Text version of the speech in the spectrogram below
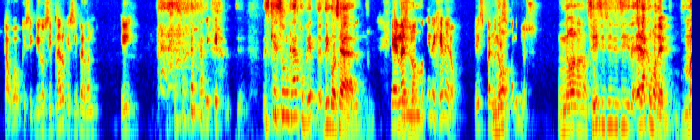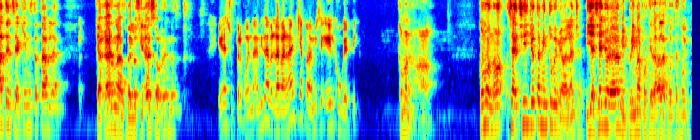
Está huevo que sí. Digo, sí, claro que sí, perdón. Sí. es que es un gran juguete. Digo, o sea, y además no, tiene género, es para niños no. para niños. No, no, no, sí, sí, sí, sí, sí, era como de mátense aquí en esta tabla, que agarran unas velocidades horrendas. Era súper buena. A mí la, avalancha para mí es el juguete. ¿Cómo no? ¿Cómo no? O sea, sí, yo también tuve mi avalancha. Y hacía llorar a mi prima porque daba las vueltas muy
